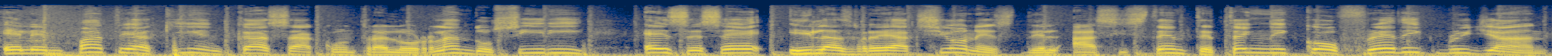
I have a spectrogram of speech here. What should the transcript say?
el empate aquí en casa contra el Orlando City SC y las reacciones del asistente técnico Frederick Brillant.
